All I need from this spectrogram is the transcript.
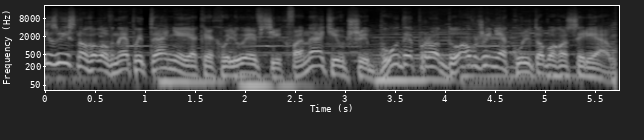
І звісно, головне питання, яке хвилює всіх фанатів, чи буде продовження культового серіалу.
